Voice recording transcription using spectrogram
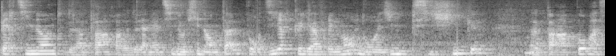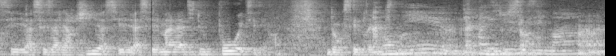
pertinente de la part de la médecine occidentale pour dire qu'il y a vraiment une origine psychique euh, par rapport à ces, à ces allergies, à ces, à ces, maladies de peau, etc. Donc c'est vraiment... Acné, euh, ça. Ben,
